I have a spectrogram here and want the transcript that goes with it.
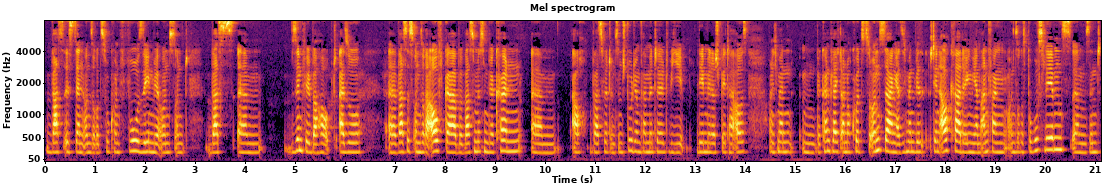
was ist denn unsere Zukunft, wo sehen wir uns und was ähm, sind wir überhaupt? Also äh, was ist unsere Aufgabe? Was müssen wir können? Ähm, auch was wird uns im Studium vermittelt? Wie leben wir das später aus? Und ich meine, wir können vielleicht auch noch kurz zu uns sagen. Also ich meine, wir stehen auch gerade irgendwie am Anfang unseres Berufslebens, ähm, sind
